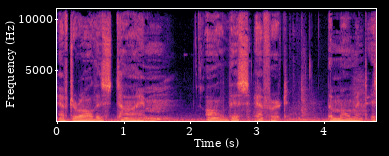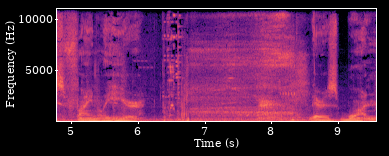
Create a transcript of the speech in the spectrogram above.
After all this time, all this effort, the moment is finally here. There's one.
